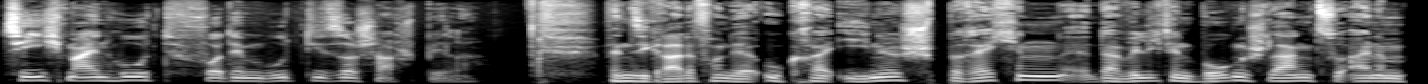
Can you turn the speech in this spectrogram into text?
ziehe ich meinen Hut vor dem Mut dieser Schachspieler. Wenn Sie gerade von der Ukraine sprechen, da will ich den Bogen schlagen zu einem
